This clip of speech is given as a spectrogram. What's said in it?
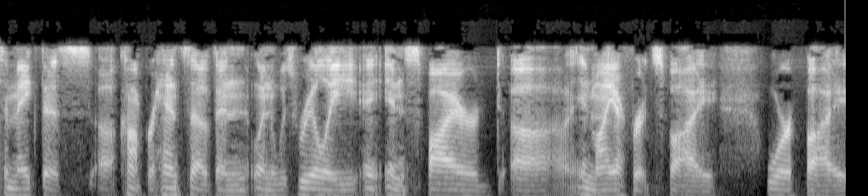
to make this uh, comprehensive, and, and was really inspired uh, in my efforts by work by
